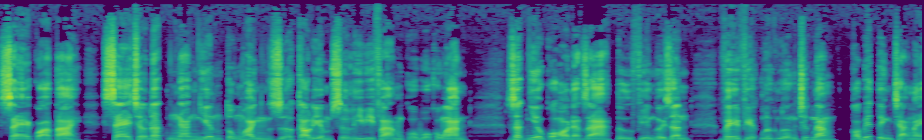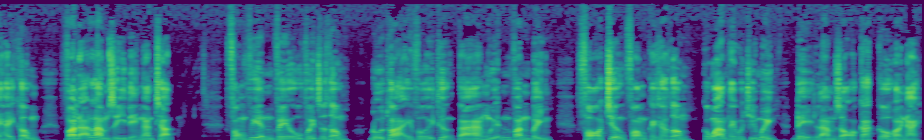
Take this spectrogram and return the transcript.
xe quá tải, xe chở đất ngang nhiên tung hoành giữa cao điểm xử lý vi phạm của Bộ Công an, rất nhiều câu hỏi đặt ra từ phía người dân về việc lực lượng chức năng có biết tình trạng này hay không và đã làm gì để ngăn chặn. Phóng viên VOV Giao thông đối thoại với Thượng tá Nguyễn Văn Bình, Phó trưởng phòng Cảnh sát giao thông Công an Thành phố Hồ Chí Minh để làm rõ các câu hỏi này.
